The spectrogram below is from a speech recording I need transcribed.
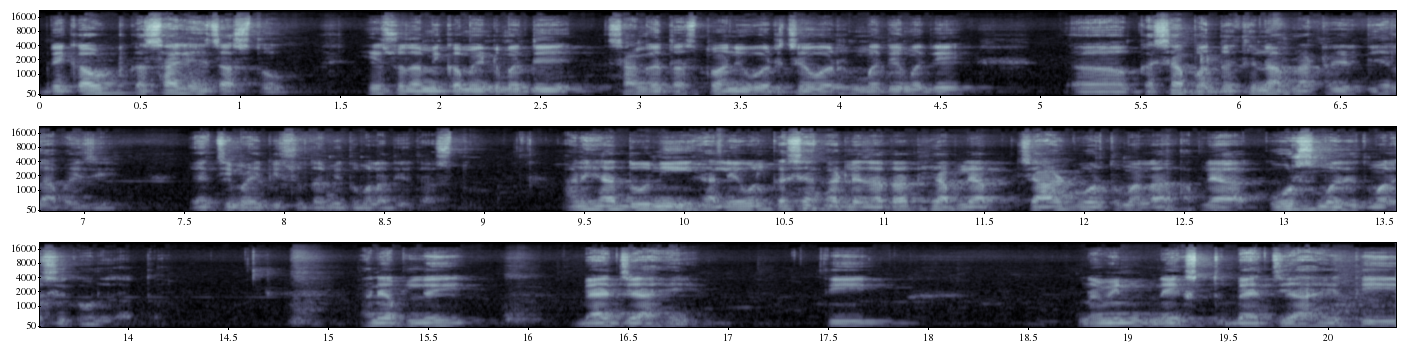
ब्रेकआउट कसा घ्यायचा असतो हे सुद्धा मी कमेंटमध्ये सांगत असतो आणि वरचेवर मध्ये मध्ये कशा पद्धतीनं आपला ट्रेड घ्यायला पाहिजे याची माहितीसुद्धा मी तुम्हाला देत असतो. आणि ह्या दोन्ही ह्या लेवल कशा काढल्या जातात हे आपल्या चार्टवर तुम्हाला आपल्या कोर्समध्ये तुम्हाला शिकवलं जातं. आणि आपली बॅच जी आहे ती नवीन नेक्स्ट बॅच जी आहे ती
